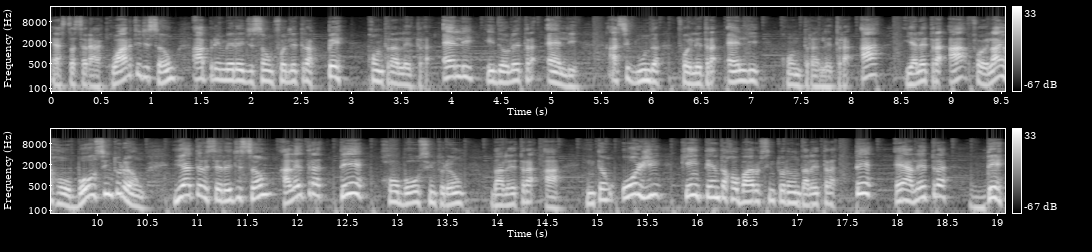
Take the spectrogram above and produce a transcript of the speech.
Esta será a quarta edição, a primeira edição foi letra P contra a letra L e deu letra L. A segunda foi letra L contra a letra A, e a letra A foi lá e roubou o cinturão. E a terceira edição, a letra T roubou o cinturão da letra A. Então hoje, quem tenta roubar o cinturão da letra T é a letra D.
